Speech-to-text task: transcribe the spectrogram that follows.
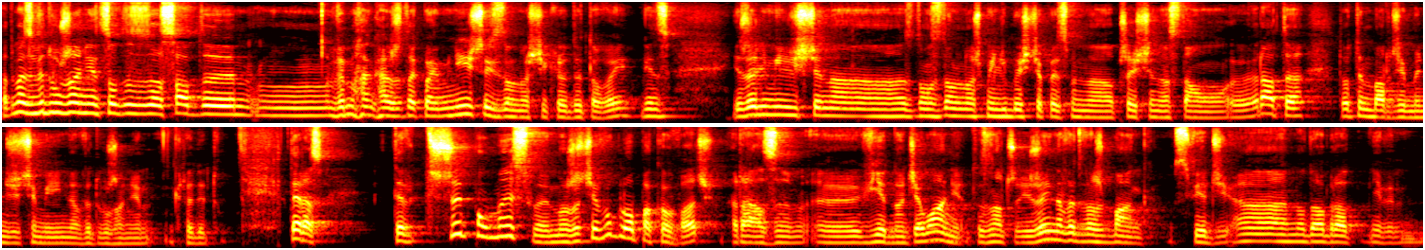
Natomiast wydłużenie co do zasady mm, wymaga, że tak powiem, mniejszej zdolności kredytowej, więc jeżeli mieliście na tą zdolność, mielibyście powiedzmy na przejście na stałą e, ratę, to tym bardziej będziecie mieli na wydłużenie kredytu. Teraz, te trzy pomysły możecie w ogóle opakować razem e, w jedno działanie. To znaczy, jeżeli nawet wasz bank stwierdzi, a no dobra, nie wiem,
